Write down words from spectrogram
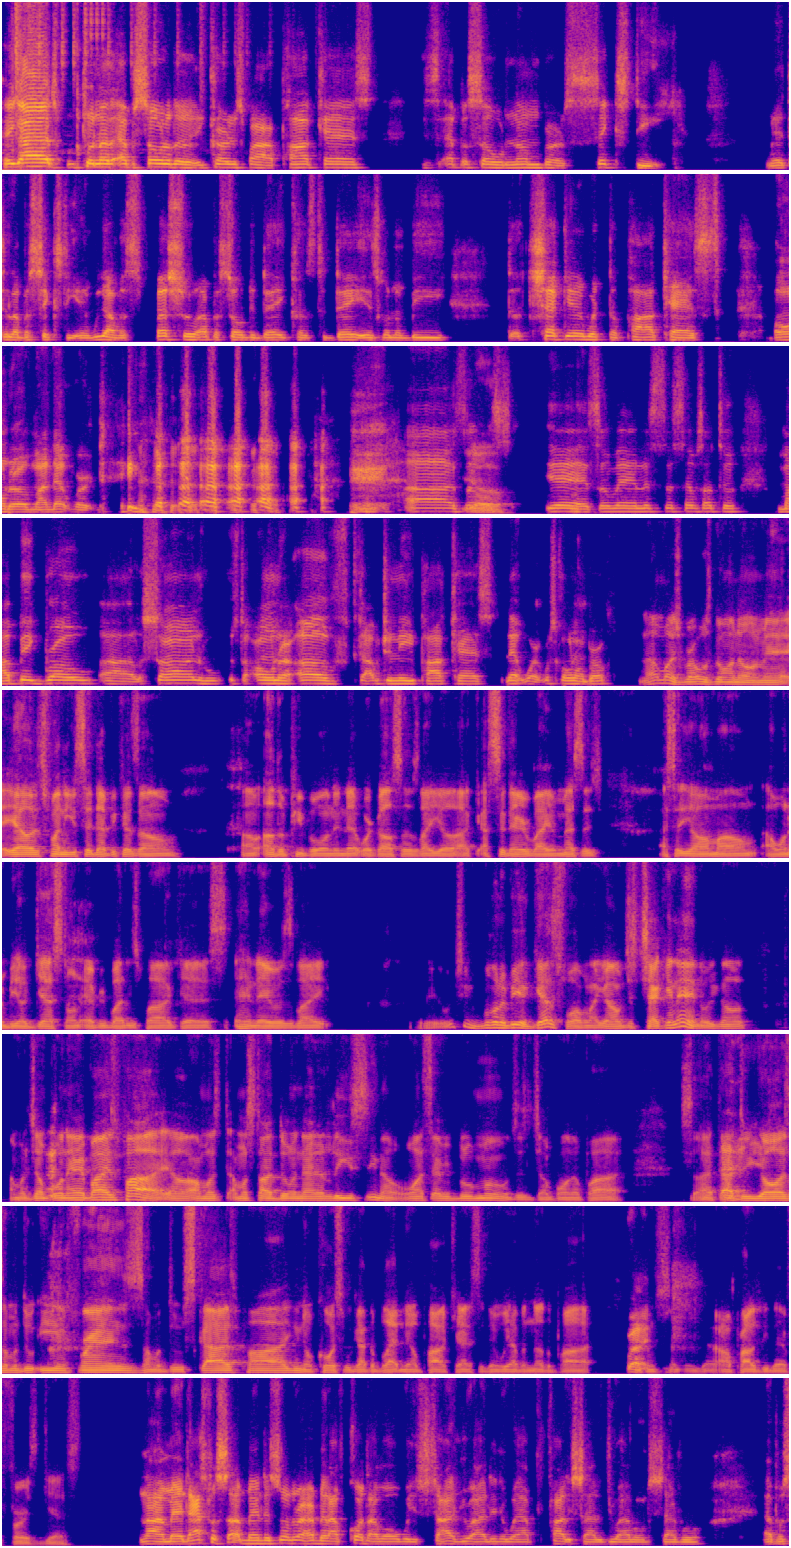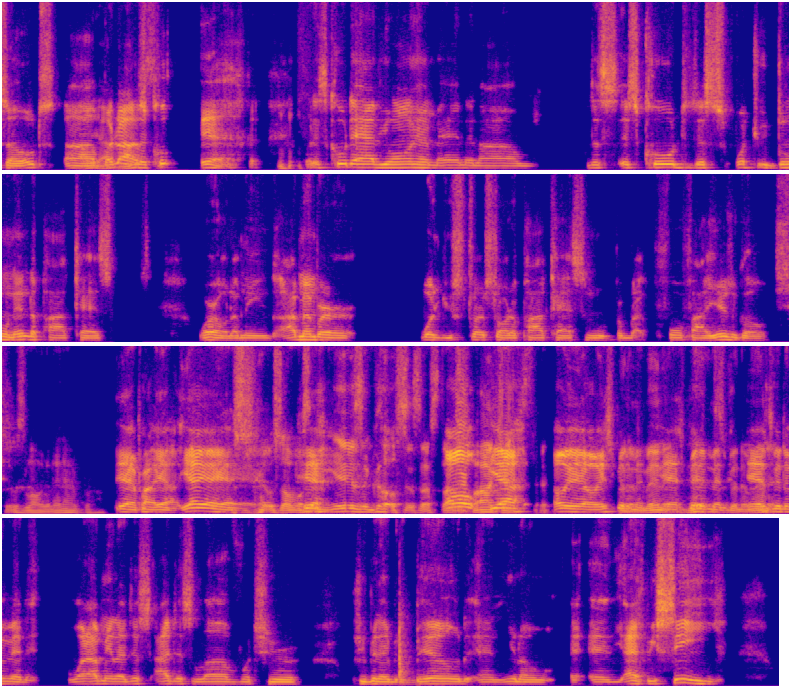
Hey guys, welcome to another episode of the N'Courage & N'Spire podcast. This is episode number 60. We're at number 60, and we have a special episode today because today is going to be the check-in with the podcast owner of my network. uh, so yeah, so man, let's let's have something to my big bro, uh, LaShon, who is the owner of Got What U Need Podcast Network. What's going on, bro? Not much, bro. What's going on, man? Yo, it's funny you said that because um, um other people on the network also was like, yo, I, I sent everybody a message. I said, yo, I'm um, I want to be a guest on everybody's podcast, and they was like, what you want to be a guest for? I'm like, yo, I'm just checking in. We gonna, I'm gonna jump on everybody's pod. Yo, I'm gonna, I'm gonna start doing that at least, you know, once every blue moon. Just jump on a pod. So after I do yours, I'm gonna do Ian Friends. I'm gonna do Sky's pod. You know, of course, we got the Black Male podcast, and then we have another pod. Right. I'll probably be that first guest. Nah, man, that's what's up, man. This one, right I mean, of course, I've always shouted you out anyway. I've probably shouted you out on several episodes. Uh, oh, yeah, but no, it's cool. Yeah, but it's cool to have you on here, man. And um, this it's cool to just what you're doing in the podcast world. I mean, I remember when you first started podcasting from like four or five years ago. Shit was longer than that, bro. Yeah, probably. Yeah, yeah, yeah, yeah. yeah. It was almost yeah. years ago since I started. Oh podcasting. yeah. Oh yeah. Oh, it's been, been a minute. minute. Yeah, it's been a minute. it's been a minute. Yeah, it's been a minute. What I mean, I just, I just love what you're, what you've been able to build, and you know, and, and as we see,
